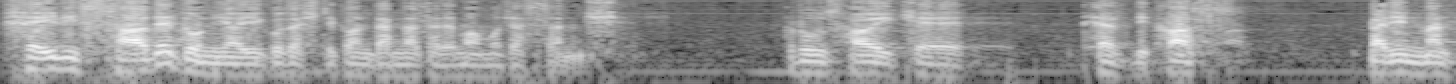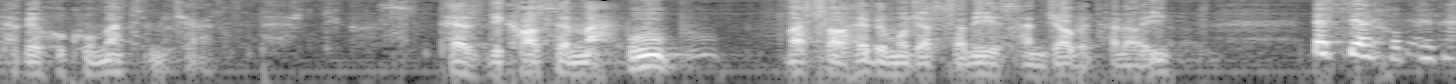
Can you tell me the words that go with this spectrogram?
خیلی ساده دنیای گذشتگان در نظر ما مجسم میشه. روزهایی که پردیکاس بر این منطقه حکومت می‌کرد. پردیکاس. محبوب و صاحب مجسمه سنجاب طلایی. بسیار خوب پدر.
